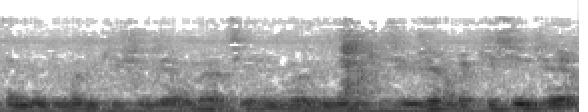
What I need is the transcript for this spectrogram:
אתם יודעים מה זה קיסינג'ר, אולי הצעירים לא יודעים מה זה קיסינג'ר, אבל קיסינג'ר,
